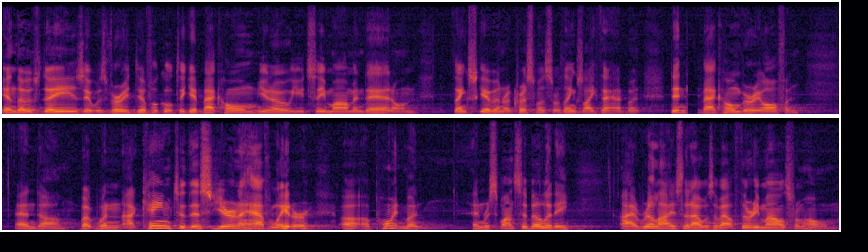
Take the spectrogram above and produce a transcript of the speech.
in those days, it was very difficult to get back home. You know, you'd see mom and dad on Thanksgiving or Christmas or things like that, but didn't get back home very often. And, uh, but when I came to this year and a half later uh, appointment and responsibility, I realized that I was about 30 miles from home.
